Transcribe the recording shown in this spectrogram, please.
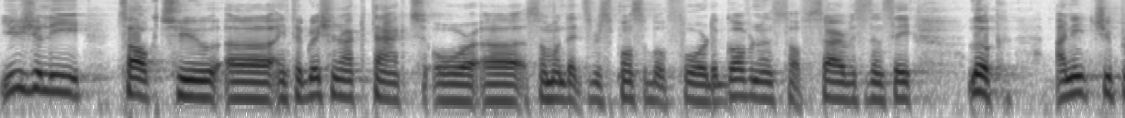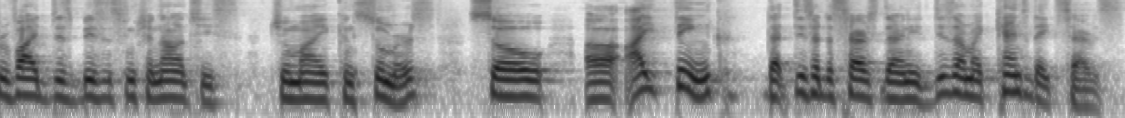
usually talk to uh, integration architect or uh, someone that's responsible for the governance of services and say, look, I need to provide these business functionalities to my consumers. So uh, I think that these are the services that I need. These are my candidate services.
